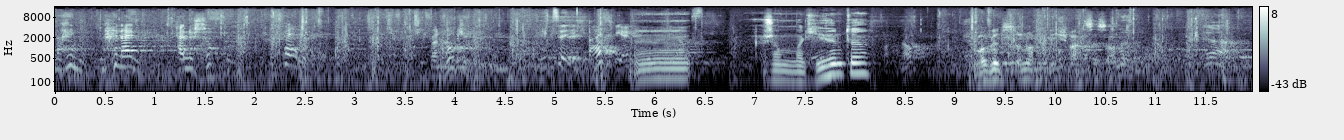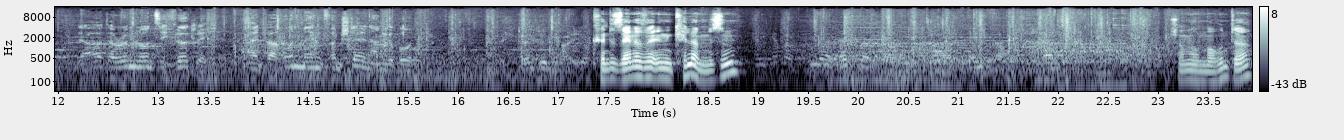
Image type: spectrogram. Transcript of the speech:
Nein, nein, nein, keine Schuppen. Fell. Van Wookie. Bitte, ich weiß, wie ein... Äh, schauen wir mal hier hinter. Schmuggelst du noch für die schwarze Sonne? Ja, der Outer Rim lohnt sich wirklich. Einfach Unmengen von Stellenangeboten. Könnte sein, dass wir in den Keller müssen. Schauen wir mal runter.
